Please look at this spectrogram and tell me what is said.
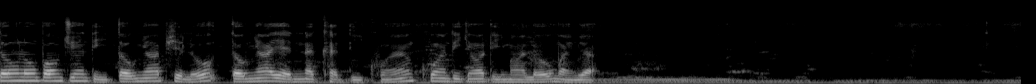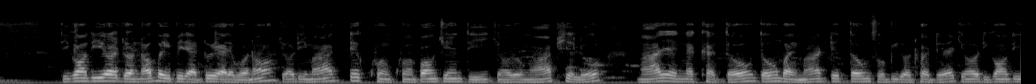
သုံးလုံးပေါင်းချင်းဒီ3ညဖြစ်လို့3ညရဲ့နှစ်ခတ်ဒီခွင်ခွင်ဒီကျွန်တော်ဒီမှာလုံးပိုင်ဗျ ဒီကောင်ဒီတော့ကျွန်တော်နောက်ပိတ်ပြတဲ့တွေ့ရတယ်ပေါ့နော်ကျွန်တော်ဒီမှာတစ်ခွန်ခွန်ပေါင်းချင်းဒီကျွန်တော်တို့9ဖြစ်လို့9ရဲ့နှစ်ခတ်3 3ပိုင်မှာ1 3ဆိုပြီးတော့ထွက်တယ်ကျွန်တော်ဒီကောင်ဒီ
